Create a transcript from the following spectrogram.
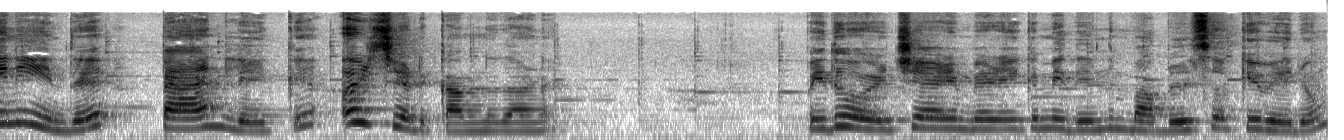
ഇനി ഇത് പാനിലേക്ക് ഒഴിച്ചെടുക്കാവുന്നതാണ്. അപ്പോൾ ഇത് ഒഴിച്ച് കഴിയുമ്പോഴേക്കും ഇതിൽ നിന്ന് ബബിൾസ് ഒക്കെ വരും.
